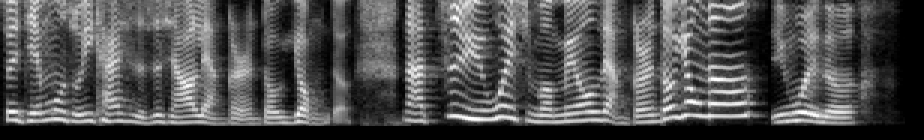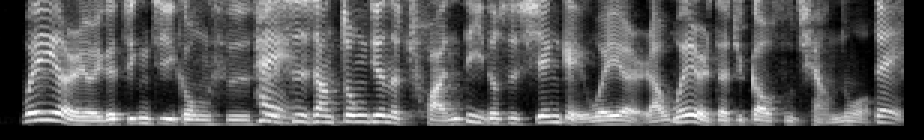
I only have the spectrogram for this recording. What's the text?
所以节目组一开始是想要两个人都用的。那至于为什么没有两个人都用呢？因为呢。威尔有一个经纪公司，所以事实上中间的传递都是先给威尔，然后威尔再去告诉强诺。对，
